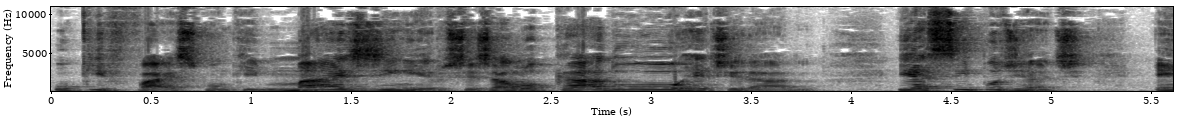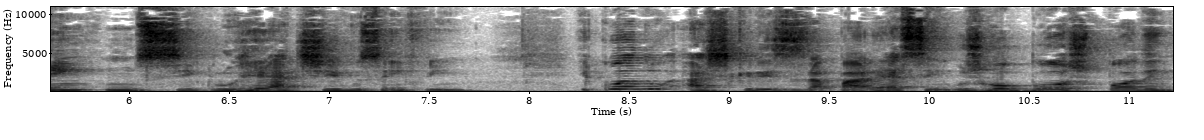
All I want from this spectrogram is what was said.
o que faz com que mais dinheiro seja alocado ou retirado, e assim por diante, em um ciclo reativo sem fim. E quando as crises aparecem, os robôs podem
